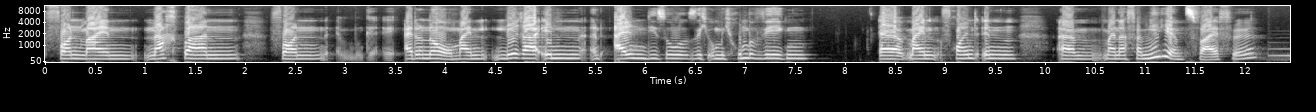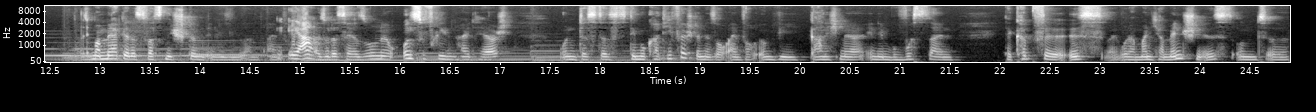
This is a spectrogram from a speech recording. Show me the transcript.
von meinen Nachbarn, von, I don't know, meinen LehrerInnen, allen, die so sich um mich rumbewegen, äh, meinen FreundInnen, ähm, meiner Familie im Zweifel. Also man merkt ja, dass was nicht stimmt in diesem Land einfach. Ja. Also dass ja so eine Unzufriedenheit herrscht und dass das Demokratieverständnis auch einfach irgendwie gar nicht mehr in dem Bewusstsein der Köpfe ist oder mancher Menschen ist. Und äh,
